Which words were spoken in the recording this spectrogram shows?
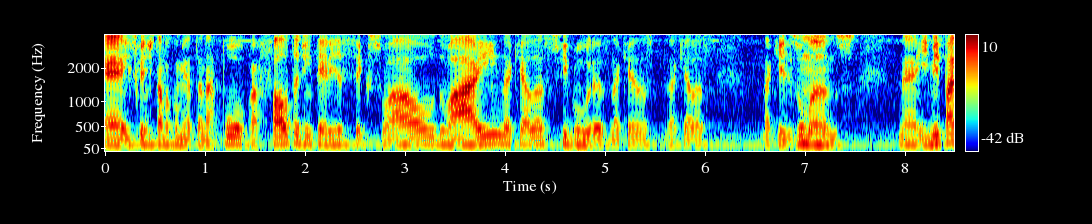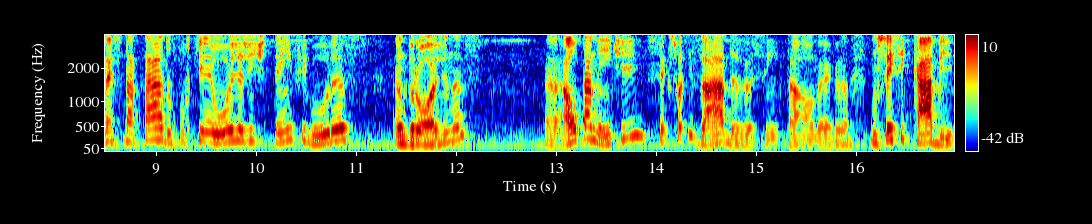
é isso que a gente estava comentando há pouco, a falta de interesse sexual do Ai naquelas figuras, naquelas, naquelas, naqueles humanos. Né? E me parece datado porque hoje a gente tem figuras andrógenas ah, altamente sexualizadas assim tal, né? Não sei se cabe.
